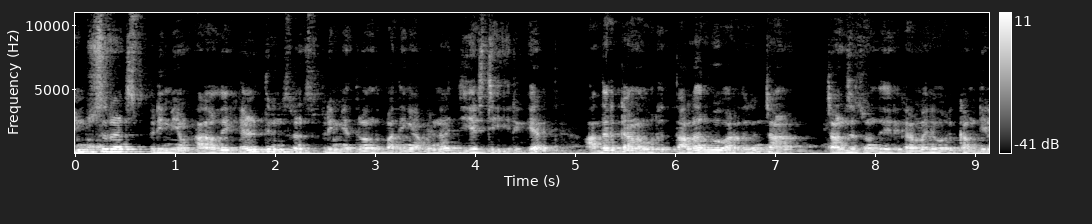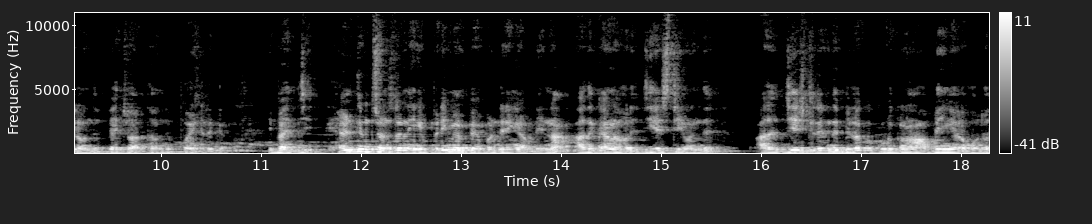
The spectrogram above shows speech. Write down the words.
இன்சூரன்ஸ் ப்ரீமியம் அதாவது ஹெல்த் இன்சூரன்ஸ் ப்ரீமியத்தில் வந்து பார்த்தீங்க அப்படின்னா ஜிஎஸ்டி இருக்குது அதற்கான ஒரு தளர்வு வர்றதுக்கும் சா சான்சஸ் வந்து இருக்கிற மாதிரி ஒரு கமிட்டியில் வந்து பேச்சுவார்த்தை வந்து போயிட்டு இருக்கு. இப்போ ஜி ஹெல்த் இன்சூரன்ஸில் நீங்கள் ப்ரீமியம் பே பண்ணுறீங்க அப்படின்னா அதுக்கான ஒரு ஜிஎஸ்டி வந்து அது ஜிஎஸ்டிலேருந்து விலக்கு கொடுக்கலாம் அப்படிங்கிற ஒரு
